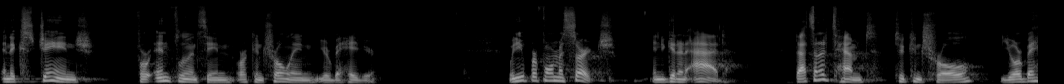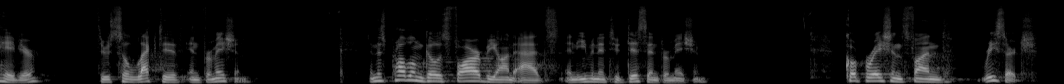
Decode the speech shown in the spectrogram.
in exchange for influencing or controlling your behavior. When you perform a search and you get an ad, that's an attempt to control your behavior through selective information. And this problem goes far beyond ads and even into disinformation. Corporations fund research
